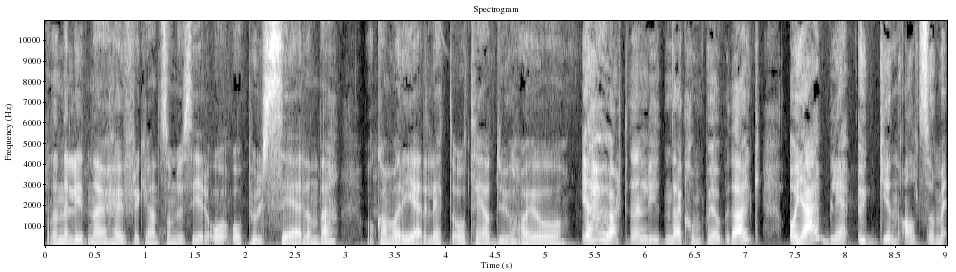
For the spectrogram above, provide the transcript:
Og denne lyden er jo høyfrekvent, som du sier, og, og pulserende, og kan variere litt. Og Thea, du har jo Jeg hørte den lyden da jeg kom på jobb i dag, og jeg ble uggen altså med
